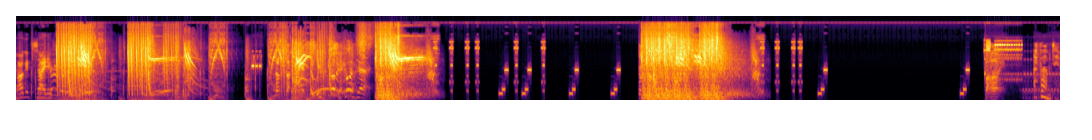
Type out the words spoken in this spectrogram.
Target sighted. That's the highest We've we've got a contact. Fine. Affirmative.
